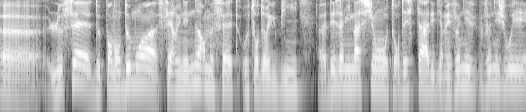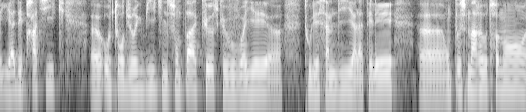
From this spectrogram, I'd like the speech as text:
le fait de pendant deux mois faire une énorme fête autour du rugby, des animations autour des stades et dire mais venez, venez jouer, il y a des pratiques. autour du rugby qui ne sont pas que ce que vous voyez tous les samedis à la télé. on peut se marrer autrement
